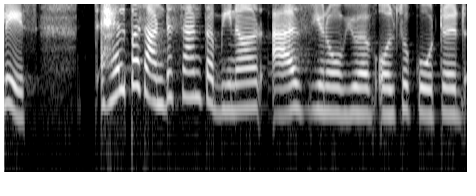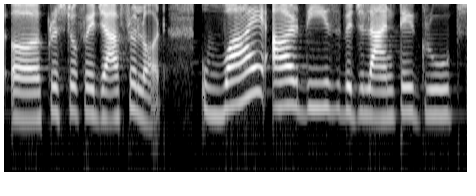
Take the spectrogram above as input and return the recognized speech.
place. Help us understand, Tabina, as you know, you have also quoted uh, Christopher Jaffrelot. Why are these vigilante groups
